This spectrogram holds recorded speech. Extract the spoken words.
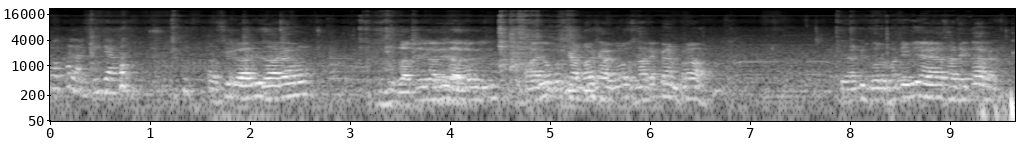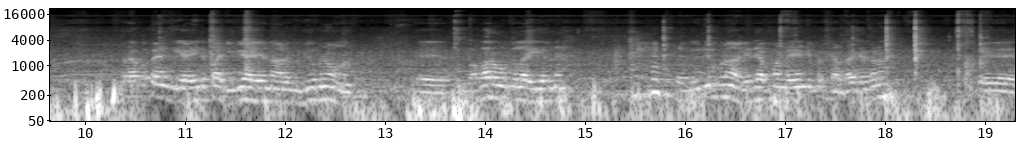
ਭੁੱਖ ਲੱਗੀ ਜ਼ਿਆਦਾ। ਅਸੀਂ ਗੱਲ ਜੀ ਸਾਰਿਆਂ ਨੂੰ। ਜ਼ਾਤੇ ਗੱਲ ਸਾਰੇ ਵੀ ਆਜੋ ਪ੍ਰਸ਼ਾਦਾ ਛਕ ਲਓ ਸਾਰੇ ਭੈਣ ਭਰਾ। ਤੇ ਸਾਡੀ ਗੁਰਫਤਿਹ ਵੀ ਆਇਆ ਸਾਡੇ ਘਰ। ਰੱਬ ਭੈਣ ਜੀ ਆਈ ਤੇ ਭਾਜੀ ਵੀ ਆਏ ਆ ਨਾਲ ਵੀਡੀਓ ਬਣਾਉਣ। ਤੇ ਬਾਬਾ ਰੌਣਕ ਲਾਈ ਉਹਨੇ। ਤੇ ਵੀਡੀਓ ਬਣਾ ਕੇ ਤੇ ਆਪਾਂ ਲੈ ਜੀ ਪ੍ਰਸ਼ਾਦਾ ਛਕਣ। ਤੇ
